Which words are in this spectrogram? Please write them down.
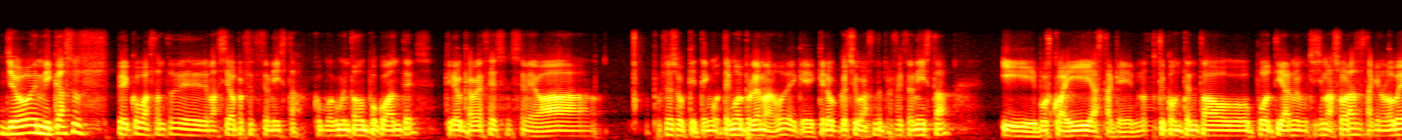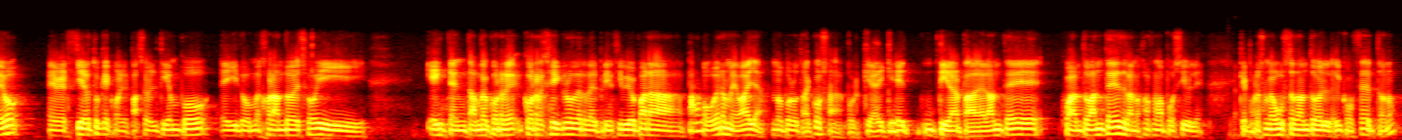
Yo, en mi caso, peco bastante de demasiado perfeccionista, como he comentado un poco antes. Creo que a veces se me va. Pues eso, que tengo, tengo el problema, ¿no? De que creo que soy bastante perfeccionista y busco ahí hasta que no estoy contento, puedo tirarme muchísimas horas hasta que no lo veo. Es cierto que con el paso del tiempo he ido mejorando eso y, e intentando corregirlo desde el principio para, para, moverme, vaya, no por otra cosa, porque hay que tirar para adelante cuanto antes de la mejor forma posible que por eso me gusta tanto el, concepto ¿no?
